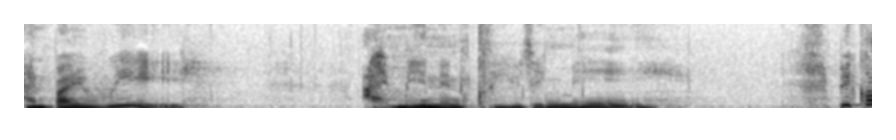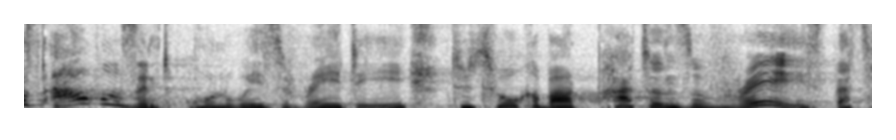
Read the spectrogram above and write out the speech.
And by we, I mean, including me. Because I wasn't always ready to talk about patterns of race that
